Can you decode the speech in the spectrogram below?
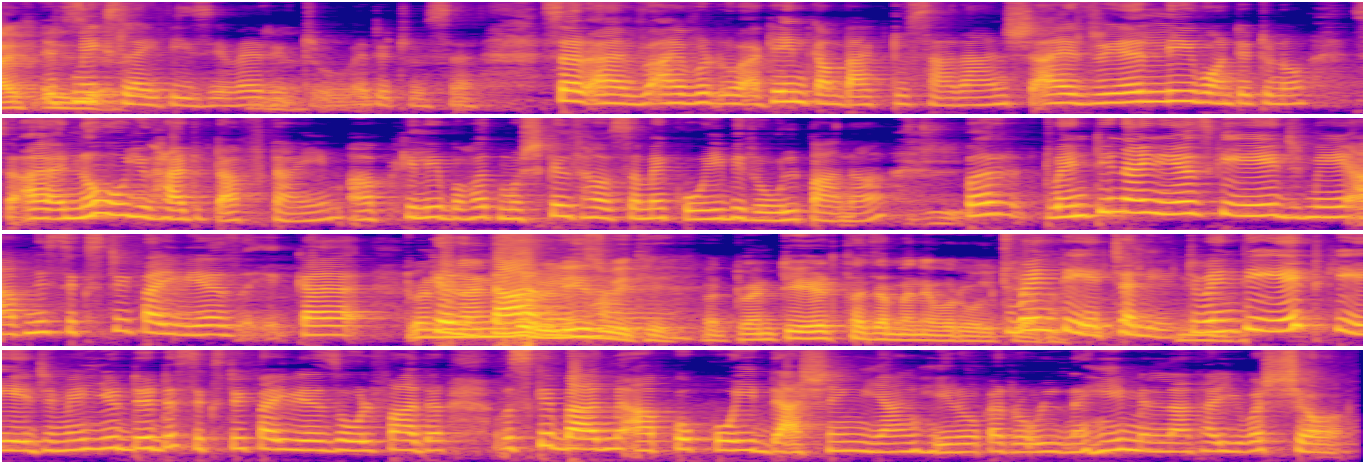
life it makes life easier very true very true sir sir I would again come back to Saransh I really wanted to know I know you had a tough time आपके लिए बहुत मुश्किल था उस समय कोई भी रोल पाना। पर ट्वेंटी नाइन ईयर्स की एज में आपने सिक्सटी फाइव ईयर्स का किरदार रिलीज़ हुई थी ट्वेंटी एट था जब मैंने वो रोल ट्वेंटी एट चलिए ट्वेंटी एट की एज में you did sixty five years old father उसके बाद में आपको कोई डैशिंग यंग हीरो का रोल नहीं मिलना था यू वर श्योर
